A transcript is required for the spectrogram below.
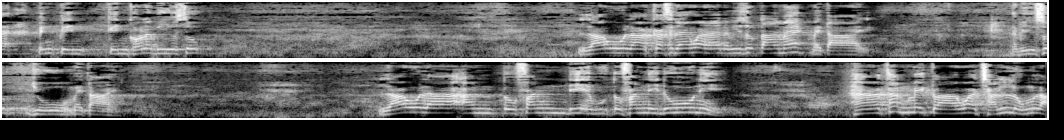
นะ เป็นกลิ่นกลิ่นของนบียูซุฟ เราล่ะก็แสดงว่าอะไรนบียูซุปตายไหมไม่ตาย นบียูซุปอยู่ไม่ตายเราลาอันตุฟันดีตุฟันนีดูนี่ หาท่านไม่กล่าวว่าฉันหลงไหล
